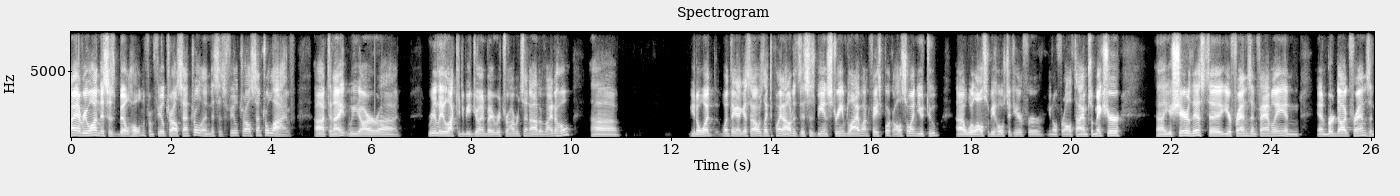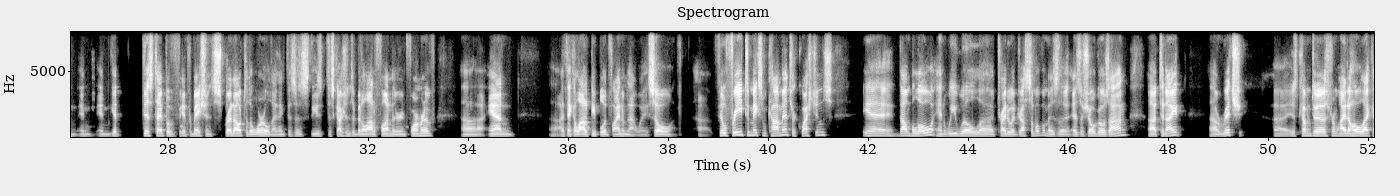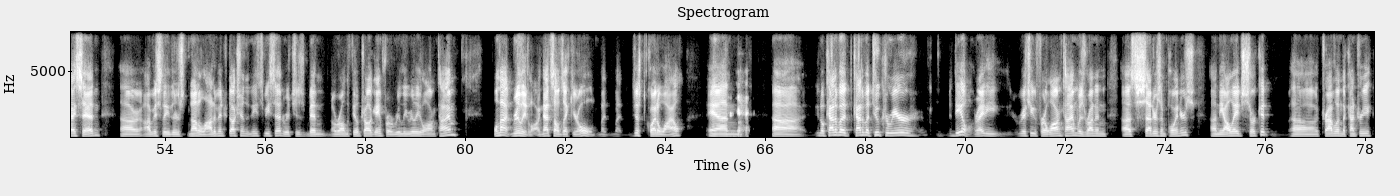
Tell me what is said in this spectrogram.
Hi, everyone. This is Bill Holton from Field Trial Central, and this is Field Trial Central Live. Uh, tonight, we are uh, really lucky to be joined by Rich Robertson out of Idaho. Uh, you know what? One thing I guess I always like to point out is this is being streamed live on Facebook, also on YouTube. Uh, will also be hosted here for you know for all time. So make sure uh, you share this to your friends and family and and bird dog friends and and and get this type of information spread out to the world. I think this is these discussions have been a lot of fun. They're informative, uh, and uh, I think a lot of people would find them that way. So uh, feel free to make some comments or questions uh, down below, and we will uh, try to address some of them as the as the show goes on. Uh, tonight, Rich is coming to us from Idaho, like I said. Uh, obviously, there's not a lot of introduction that needs to be said. Rich has been around the field trial game for a really, really long time. Well, not really long. That sounds like you're old, but but just quite a while. And uh, you know, kind of a kind of a two career deal, right? He Richie for a long time was running uh, setters and pointers on the all age circuit, uh, traveling the country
